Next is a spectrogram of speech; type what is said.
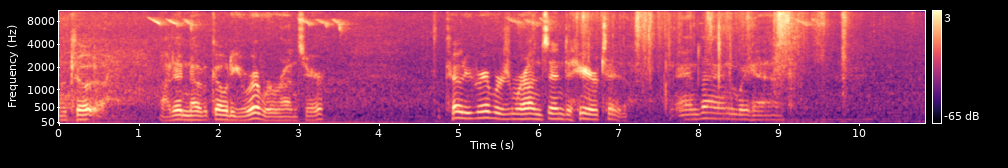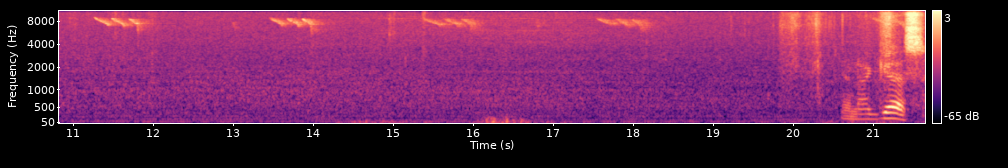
I didn't know the Cotee River runs here. The Cotee River runs into here too. And then we have and I guess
